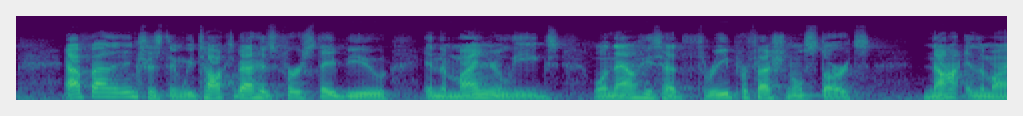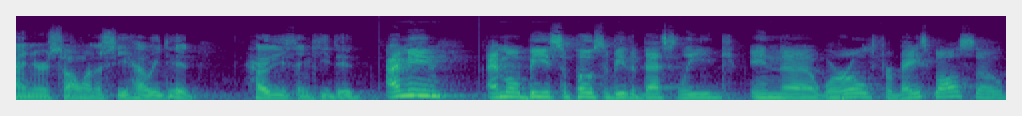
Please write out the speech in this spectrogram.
I found it interesting. We talked about his first debut in the minor leagues. Well, now he's had three professional starts, not in the minors, so I want to see how he did. How do you think he did? I mean, MLB is supposed to be the best league in the world for baseball, so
